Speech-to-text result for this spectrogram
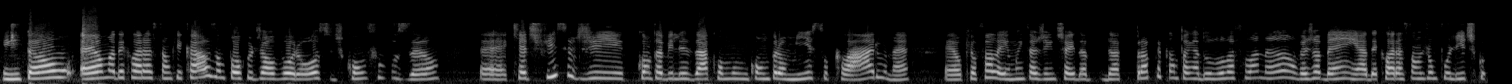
Então, é uma declaração que causa um pouco de alvoroço, de confusão, é, que é difícil de contabilizar como um compromisso claro, né? É o que eu falei, muita gente aí da, da própria campanha do Lula fala: não, veja bem, é a declaração de um político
